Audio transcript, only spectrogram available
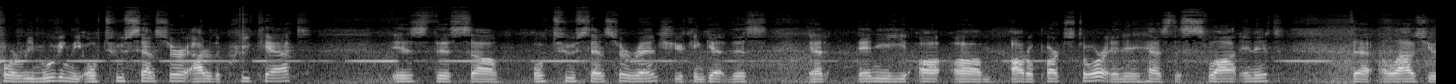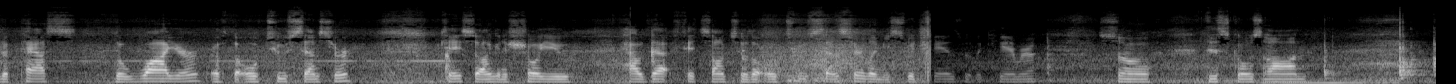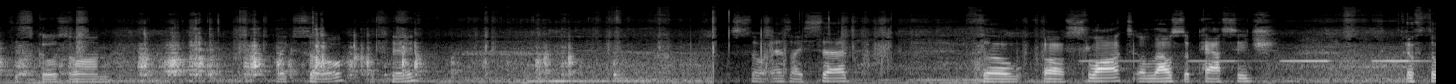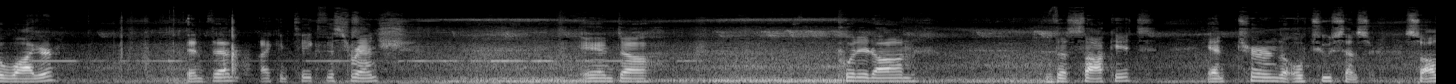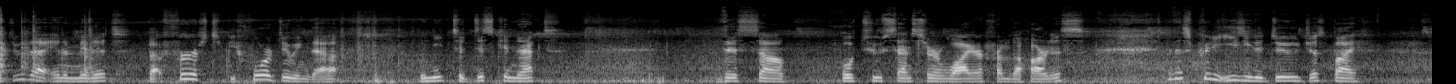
for removing the O2 sensor out of the precat is this uh, O2 sensor wrench you can get this at any uh, um, auto parts store and it has this slot in it that allows you to pass the wire of the O2 sensor. Okay, so I'm going to show you how that fits onto the O2 sensor. Let me switch hands with the camera. So this goes on, this goes on like so, okay. So as I said, the uh, slot allows the passage of the wire and then I can take this wrench and uh, put it on the socket and turn the O2 sensor. So I'll do that in a minute, but first, before doing that, we need to disconnect this uh, O2 sensor wire from the harness. And that's pretty easy to do just by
